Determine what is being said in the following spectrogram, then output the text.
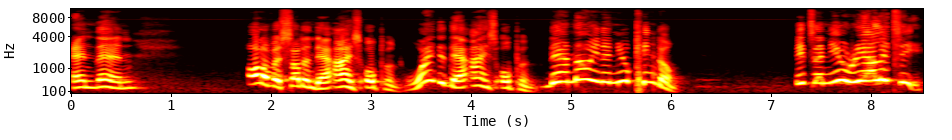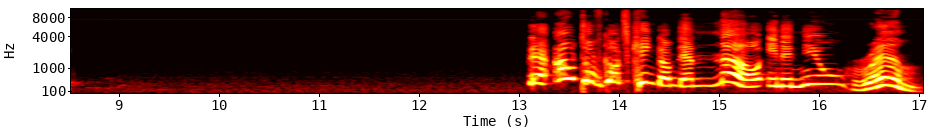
And then all of a sudden their eyes open. Why did their eyes open? They are now in a new kingdom. It's a new reality. They're out of God's kingdom. They're now in a new realm.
